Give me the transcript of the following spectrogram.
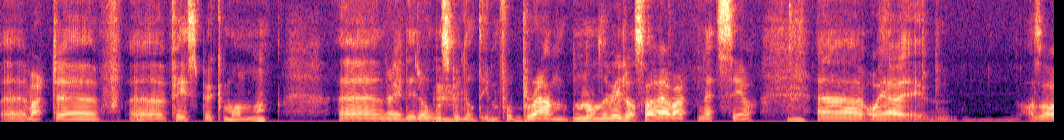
eh, vært eh, eh, Facebook-mannen. Eh, når det gjelder rollespill.info-branden, om du vil. Og så har jeg vært nettsida. Mm. Eh, og jeg Altså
